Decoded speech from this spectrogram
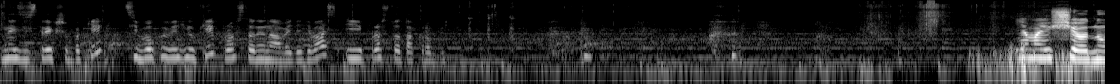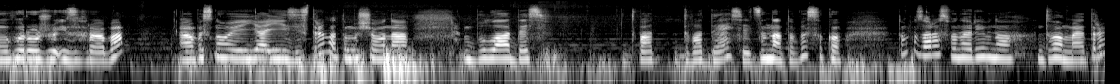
не зістригши боки, ці бокові гілки просто ненавидять вас і просто так роблять. Я маю ще одну огорожу із граба. Весною я її зістригла, тому що вона була десь 2 2,10, занадто високо. Тому зараз вона рівно 2 метри.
